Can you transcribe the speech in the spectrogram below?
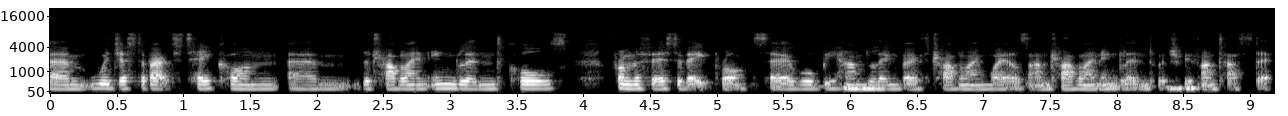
um, we're just about to take on um, the Travelline England calls from the 1st of April. So we'll be mm. handling both Travelline Wales and Travelline England, which will be fantastic.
